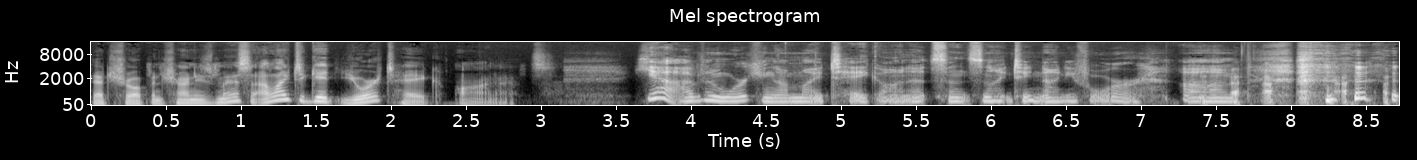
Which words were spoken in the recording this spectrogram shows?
that show up in Chinese medicine. I'd like to get your take on it. Yeah, I've been working on my take on it since 1994. Um,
